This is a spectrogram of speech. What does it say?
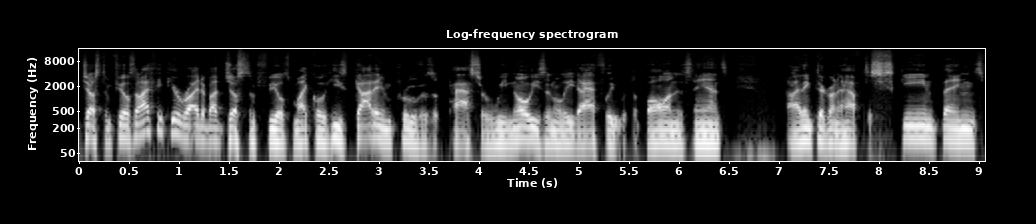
Justin Fields. And I think you're right about Justin Fields, Michael. He's got to improve as a passer. We know he's an elite athlete with the ball in his hands. I think they're going to have to scheme things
